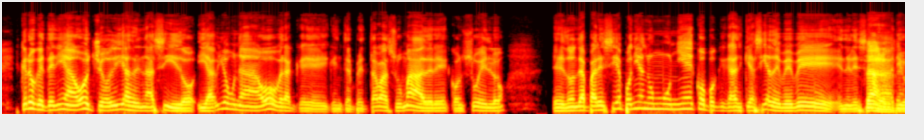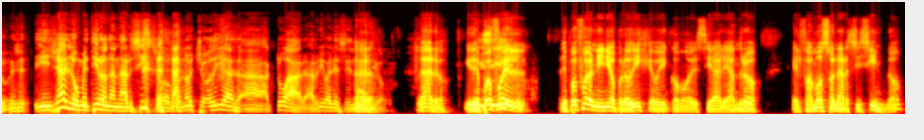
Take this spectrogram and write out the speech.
creo que tenía ocho días de nacido y había una obra que, que interpretaba a su madre, Consuelo, eh, donde aparecía, ponían un muñeco porque que hacía de bebé en el escenario. Y ya lo metieron a Narciso con ocho días a actuar arriba del escenario. Claro. Y después fue el, después fue un niño prodigio, bien como decía Leandro, el famoso Narcisín, ¿no?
